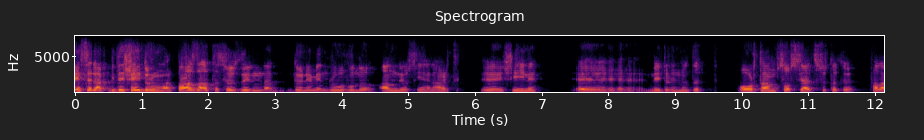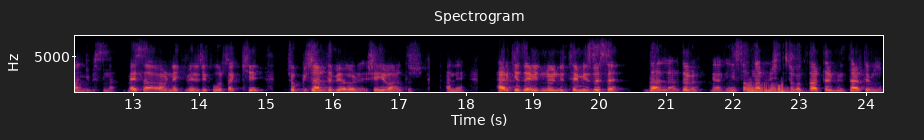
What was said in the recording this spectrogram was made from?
Mesela bir de şey durum var. Bazı atasözlerinden dönemin ruhunu anlıyorsun yani artık e, şeyini e, nedir onun adı? Ortam, sosyal statü falan gibisinden. Mesela örnek verecek olursak ki çok güzel de bir şeyi vardır. Hani herkes evinin önünü temizlese derler değil mi? Yani insanlar işte sokaklar temiz, tertemiz.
